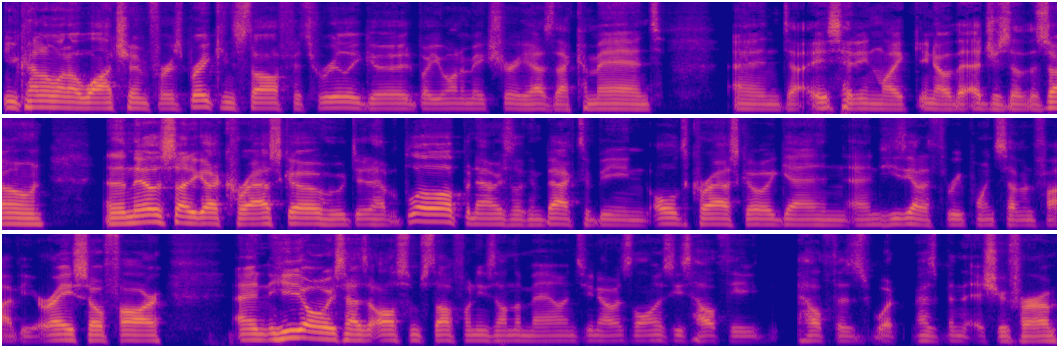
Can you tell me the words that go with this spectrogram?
you kind of want to watch him for his breaking stuff. It's really good, but you want to make sure he has that command and uh, is hitting like you know the edges of the zone. And then the other side, you got Carrasco, who did have a blow up, but now he's looking back to being old Carrasco again. And he's got a 3.75 ERA so far. And he always has awesome stuff when he's on the mound, you know, as long as he's healthy. Health is what has been the issue for him.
